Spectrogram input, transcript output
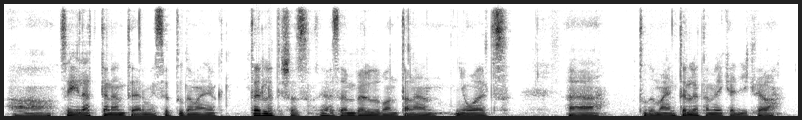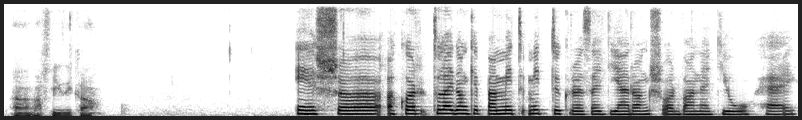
a, az élettelen természettudományok terület, és az, ezen belül van talán nyolc tudományterület, amelyik egyikre a, a, a fizika. És uh, akkor tulajdonképpen mit, mit tükröz egy ilyen rangsorban egy jó hely?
